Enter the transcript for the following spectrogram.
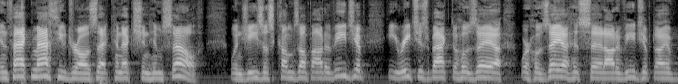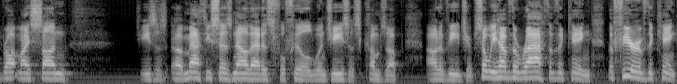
In fact, Matthew draws that connection himself. When Jesus comes up out of Egypt, he reaches back to Hosea, where Hosea has said, Out of Egypt I have brought my son. Jesus, uh, Matthew says now that is fulfilled when Jesus comes up out of Egypt. So we have the wrath of the king, the fear of the king.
